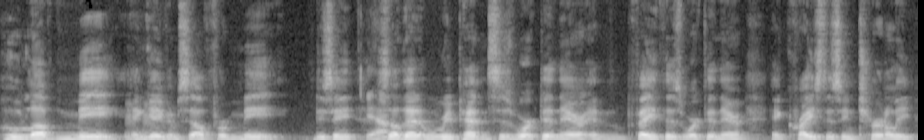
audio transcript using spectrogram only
who loved me and gave Himself for me. Do you see? Mm-hmm. Yeah. So that repentance is worked in there, and faith is worked in there, and Christ is eternally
